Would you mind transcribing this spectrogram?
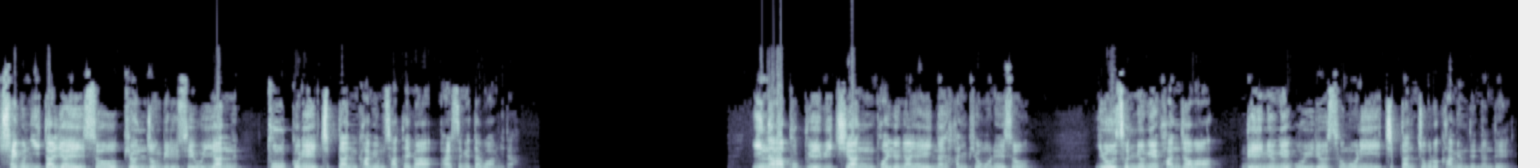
최근 이탈리아에서 변종 비루스에 의한 두 건의 집단 감염 사태가 발생했다고 합니다. 이 나라 북부에 위치한 벌려냐에 있는 한 병원에서 6명의 환자와 4명의 의료 성원이 집단적으로 감염됐는데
